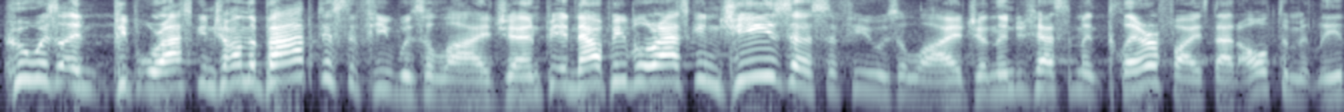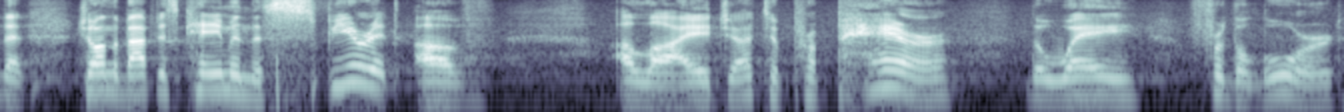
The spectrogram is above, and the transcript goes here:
who was, and people were asking John the Baptist if he was Elijah. And now people are asking Jesus if he was Elijah. And the New Testament clarifies that ultimately, that John the Baptist came in the spirit of Elijah to prepare the way for the Lord.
